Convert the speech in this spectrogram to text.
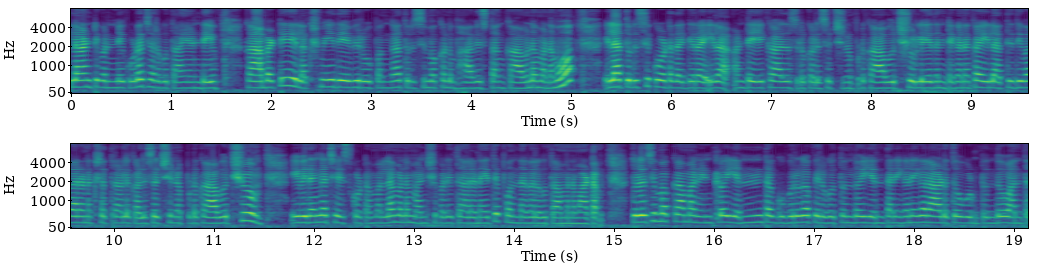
ఇలాంటివన్నీ కూడా జరుగుతాయండి. కాబట్టి లక్ష్మీదేవి రూపంగా తులసి మొక్కను భావిస్తాం. కావున మనము ఇలా తులసి కోట దగ్గర ఇలా అంటే ఏకాదశులు కలిసి వచ్చినప్పుడు కావచ్చు లేదంటే కనుక ఇలా తిదివార నక్షత్రం నక్షత్రాలు కలిసి వచ్చినప్పుడు కావచ్చు. ఈ విధంగా చేసుకోవటం వల్ల మనం మంచి ఫలితాలను అయితే పొందగలుగుతామన్నమాట. తులసి మొక్క మన ఇంట్లో ఎంత గుబురుగా పెరుగుతుందో ఎంత నిగనిగలాడుతూ ఉంటుందో అంత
